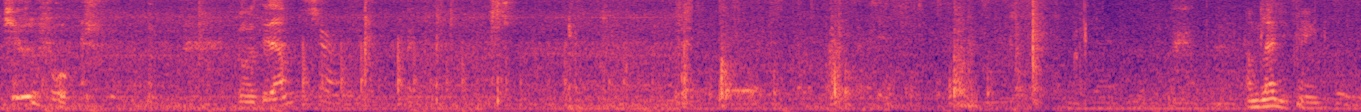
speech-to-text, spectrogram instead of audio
Beautiful. You want to sit down? Sure. I'm glad you came.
